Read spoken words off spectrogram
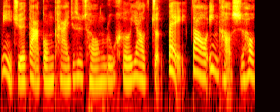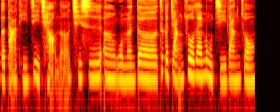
秘诀大公开，就是从如何要准备到应考时候的答题技巧呢？其实，嗯，我们的这个讲座在募集当中，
